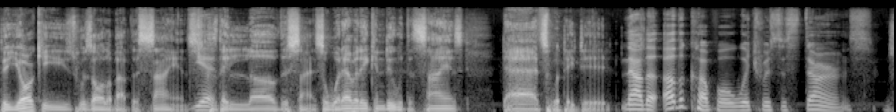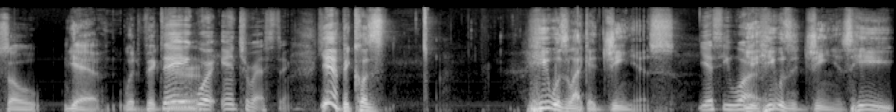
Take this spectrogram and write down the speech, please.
The Yorkies was all about the science Yeah. because they love the science. So whatever they can do with the science, that's what they did. Now the other couple, which was the Stearns, So yeah, with Victor, they were interesting. yeah because he was like a genius. Yes, he was. Yeah, he was a genius. He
